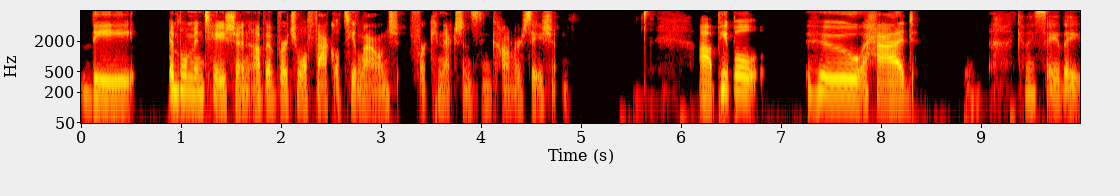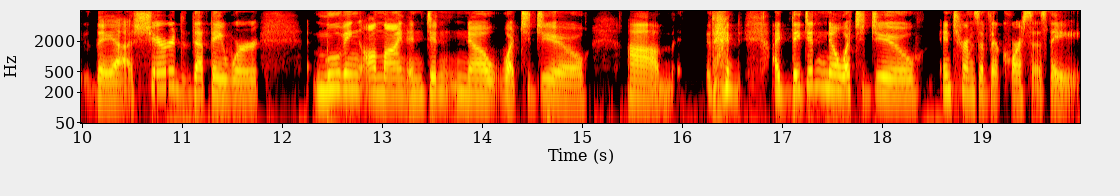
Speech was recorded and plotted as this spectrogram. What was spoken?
the implementation of a virtual faculty lounge for connections and conversation. Uh, people who had, can I say, they, they uh, shared that they were moving online and didn't know what to do um, I, they didn't know what to do in terms of their courses. They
